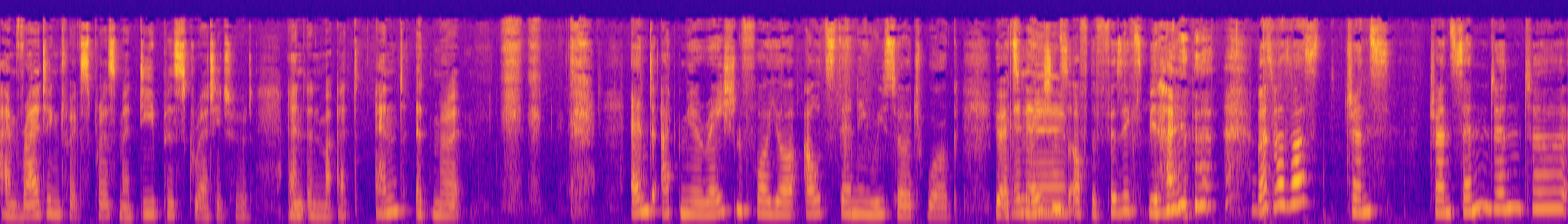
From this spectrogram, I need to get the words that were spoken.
I'm writing to express my deepest gratitude and in and admir and admiration for your outstanding research work. Your explanations of the physics behind the, was was was Trans transcendental uh,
